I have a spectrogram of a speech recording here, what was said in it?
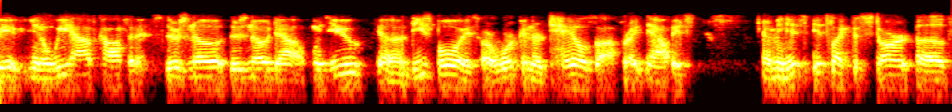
We you know we have confidence. There's no there's no doubt. When you uh, these boys are working their tails off right now. It's I mean it's it's like the start of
